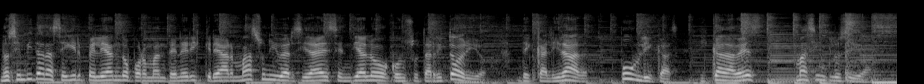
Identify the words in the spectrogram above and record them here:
nos invitan a seguir peleando por mantener y crear más universidades en diálogo con su territorio, de calidad, públicas y cada vez más inclusivas.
